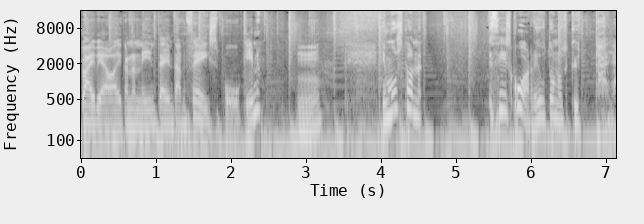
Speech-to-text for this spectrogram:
päivien aikana niin tein tämän Facebookin. Mm. Niin musta on siis kuoriutunut kyttäjä.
